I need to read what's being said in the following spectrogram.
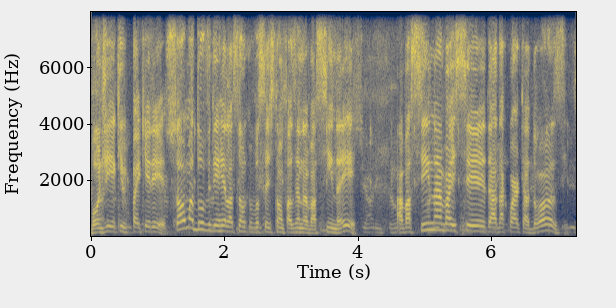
Bom dia, equipe Pai Querer. Só uma dúvida em relação ao que vocês estão fazendo a vacina aí. A vacina vai ser dada a quarta dose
